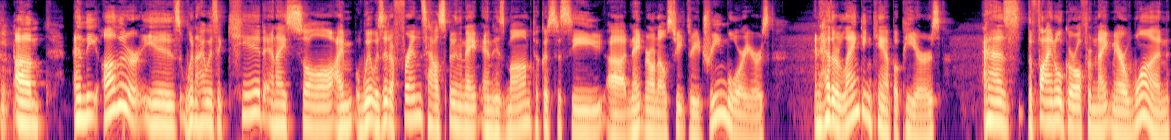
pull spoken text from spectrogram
um and the other is when i was a kid and i saw i was at a friend's house spending the night and his mom took us to see uh, nightmare on elm street 3 dream warriors and heather langenkamp appears as the final girl from nightmare 1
